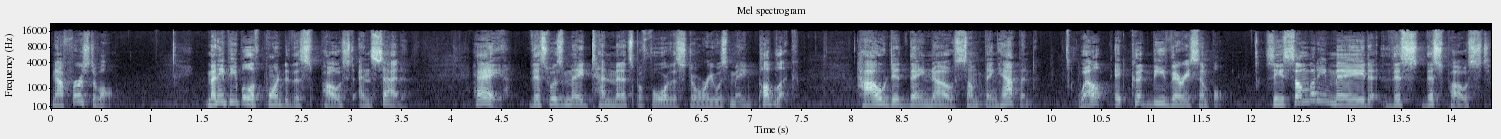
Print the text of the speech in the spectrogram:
Now, first of all, many people have pointed this post and said, hey, this was made 10 minutes before the story was made public. How did they know something happened? Well, it could be very simple. See, somebody made this this post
